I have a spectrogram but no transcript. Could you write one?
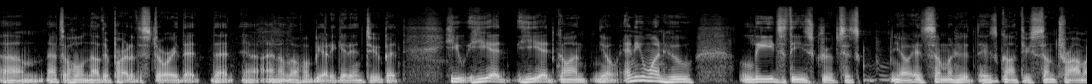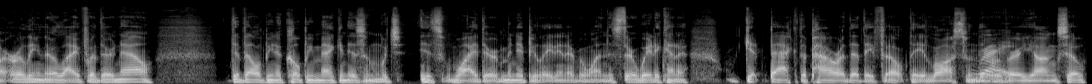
Um, that's a whole nother part of the story that that uh, I don't know if I'll be able to get into. But he he had he had gone. You know, anyone who leads these groups is you know is someone who who's gone through some trauma early in their life, where they're now developing a coping mechanism, which is why they're manipulating everyone. It's their way to kind of get back the power that they felt they lost when they were very young. So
